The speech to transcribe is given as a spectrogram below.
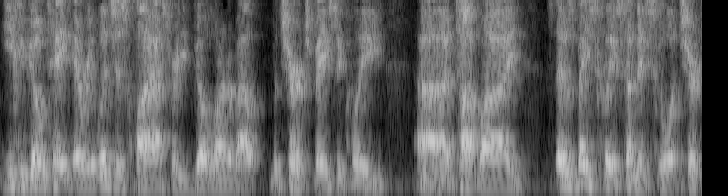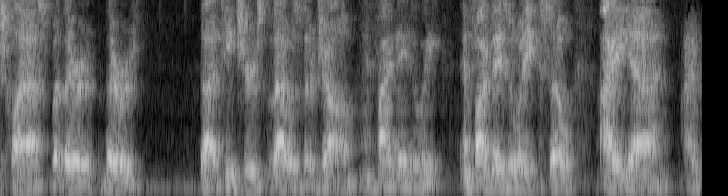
you could go take a religious class where you'd go learn about the church, basically uh, taught by. It was basically a Sunday school at church class, but there there were uh, teachers that was their job. And five days a week. And five days a week. So I uh, I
